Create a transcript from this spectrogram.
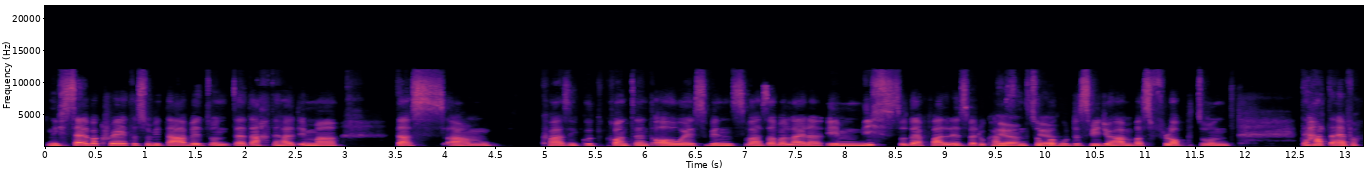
nicht selber Creator, so wie David und der dachte halt immer, dass ähm, quasi good content always wins, was aber leider eben nicht so der Fall ist, weil du kannst Ja, ein super ja. gutes Video haben, was floppt und der hat einfach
